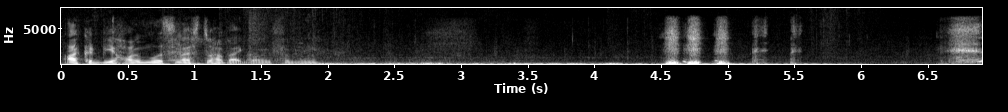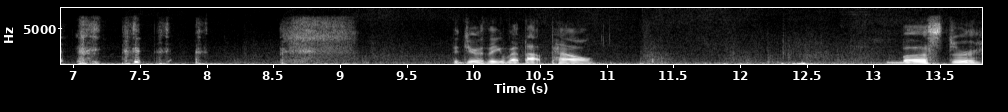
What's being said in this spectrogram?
I could be homeless and I still have that going for me. Did you ever think about that, pal? Buster?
